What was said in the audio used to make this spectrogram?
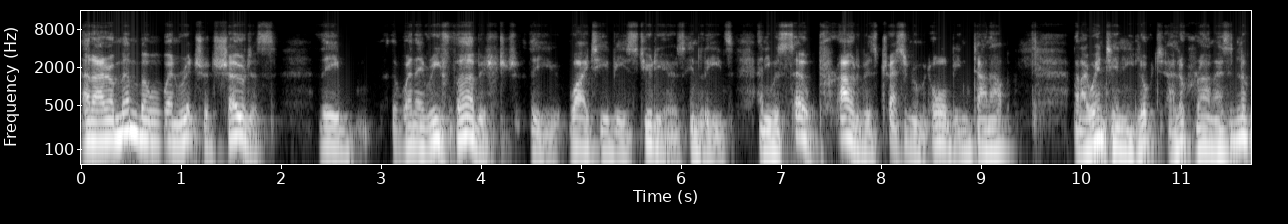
And I remember when Richard showed us the when they refurbished the YTV studios in Leeds, and he was so proud of his dressing room, it all been done up. But I went in, he looked, I looked around, I said, Look,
